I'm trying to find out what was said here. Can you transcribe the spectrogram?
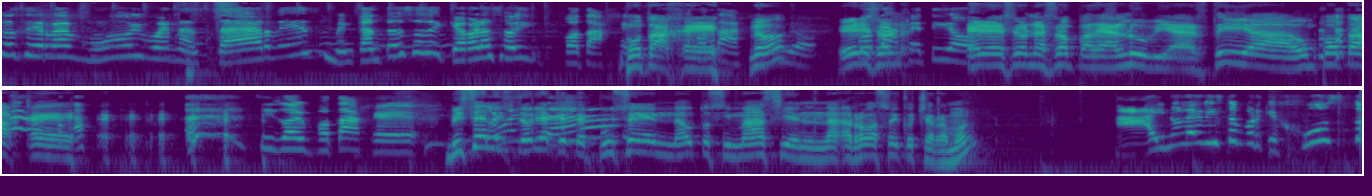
José Ram? Muy buenas tardes. Me encantó eso de que ahora soy potaje. Potaje, ¿no? tío. Eres, un- tío. eres una sopa de alubias, tía, un potaje. Sí, soy potaje. ¿Viste la ¿Cómo historia que te puse en Autos y Más y en arroba soy Coche Ramón? Ay, no la he visto porque justo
